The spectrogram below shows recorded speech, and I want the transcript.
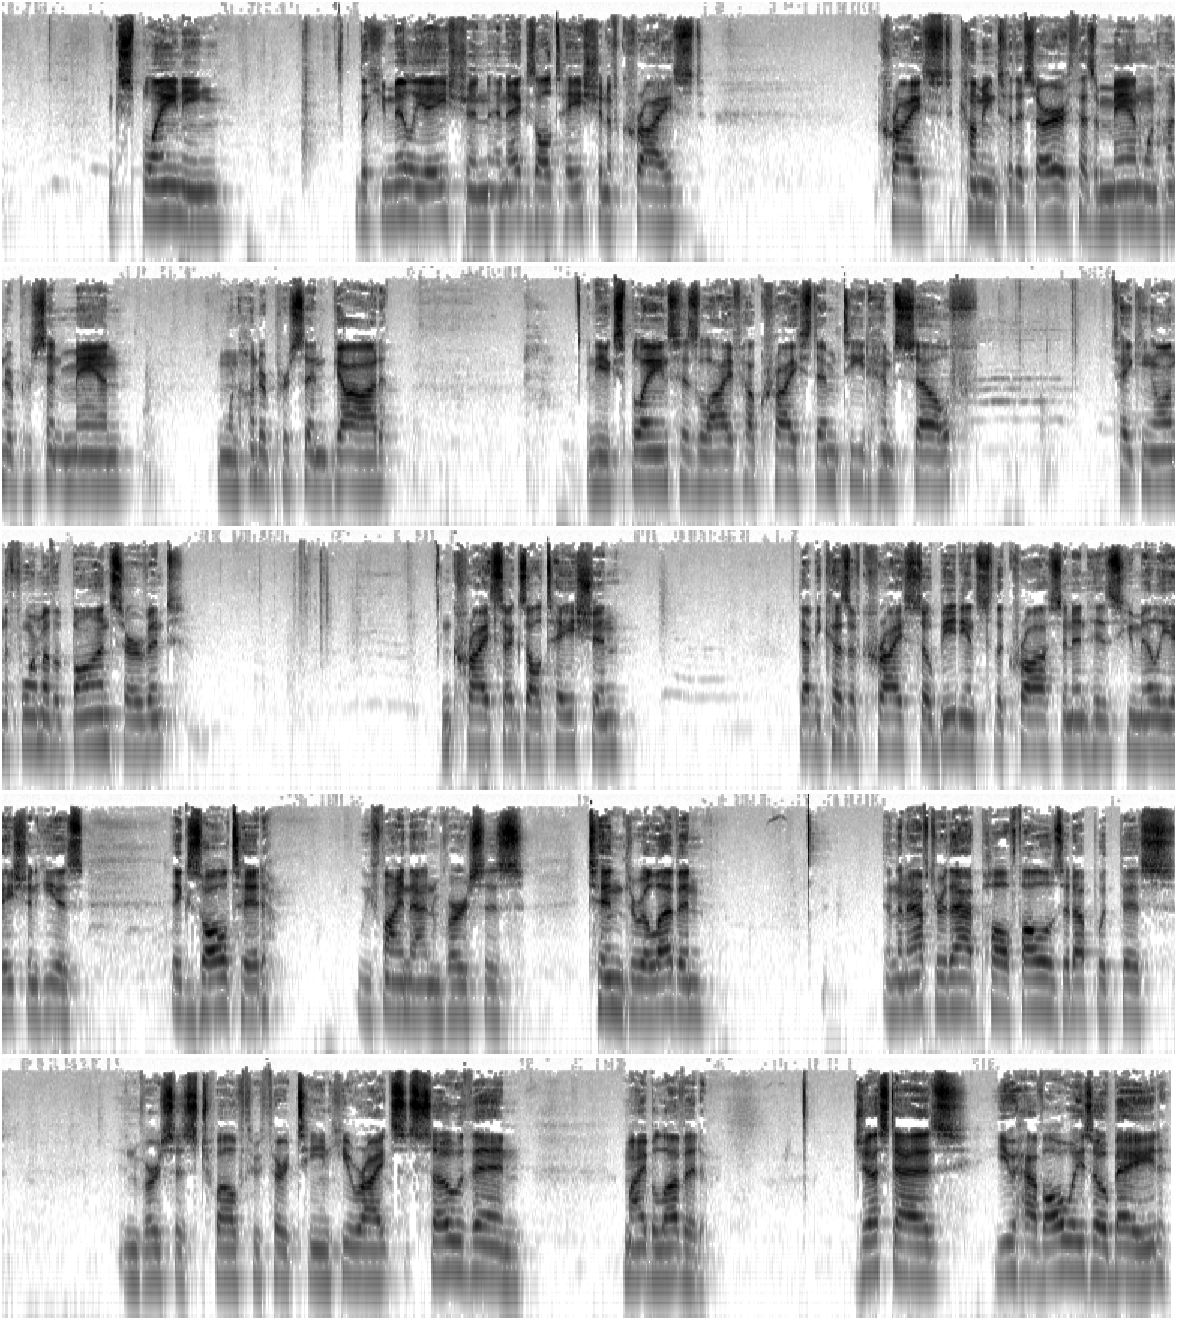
explaining the humiliation and exaltation of Christ Christ coming to this earth as a man, 100% man, and 100% God. And he explains his life, how Christ emptied himself, taking on the form of a bondservant. In Christ's exaltation, that because of Christ's obedience to the cross and in his humiliation, he is exalted. We find that in verses 10 through 11. And then after that, Paul follows it up with this in verses 12 through 13. He writes So then, my beloved, just as you have always obeyed,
